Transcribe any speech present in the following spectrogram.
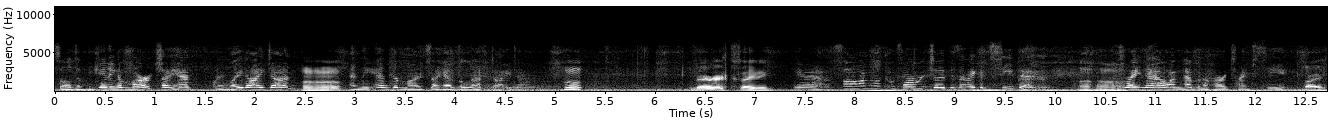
So the beginning of March, I had my right eye done, Mm-hmm. and the end of March, I had the left eye done. Hmm. Very exciting. Yeah, so I'm looking forward to it because then I can see better. Mm-hmm. right now, I'm having a hard time seeing Right.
